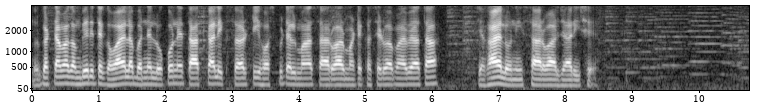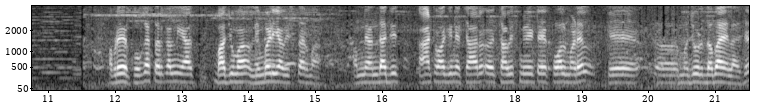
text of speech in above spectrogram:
દુર્ઘટનામાં ગંભીર રીતે ઘવાયેલા બંને લોકોને તાત્કાલિક સરટી હોસ્પિટલમાં સારવાર માટે ખસેડવામાં આવ્યા હતા. જે ઘાયલોની સારવાર જારી છે. આપણે ઘોઘા સર્કલની આ બાજુમાં લીંબડિયા વિસ્તારમાં અમને અંદાજિત આઠ વાગીને ચાર ચાલીસ મિનિટે કોલ મળેલ કે મજૂર દબાયેલા છે.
